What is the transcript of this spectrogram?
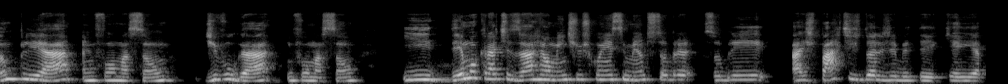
ampliar a informação, divulgar informação e democratizar realmente os conhecimentos sobre, sobre as partes do LGBTQIAP+,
